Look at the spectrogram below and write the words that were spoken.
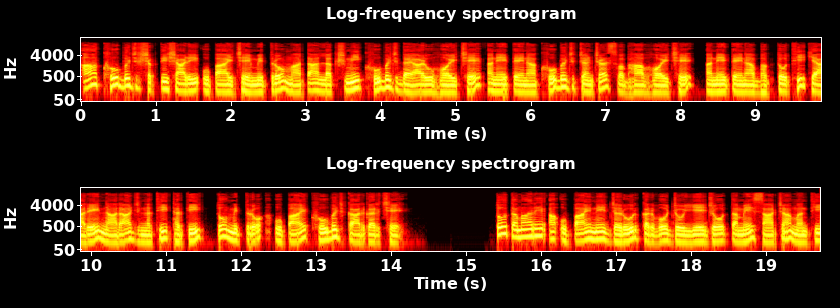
આ ખૂબ જ શક્તિશાળી ઉપાય છે મિત્રો. માતા લક્ષ્મી ખૂબ જ દયાળુ હોય છે અને તેના ખૂબ જ ચંચળ સ્વભાવ હોય છે અને તેના ભક્તોથી ક્યારેય નારાજ નથી થતી. તો મિત્રો, ઉપાય ખૂબ જ કારગર છે. તો તમારે આ ઉપાયને જરૂર કરવો જોઈએ જો તમે સાચા મનથી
